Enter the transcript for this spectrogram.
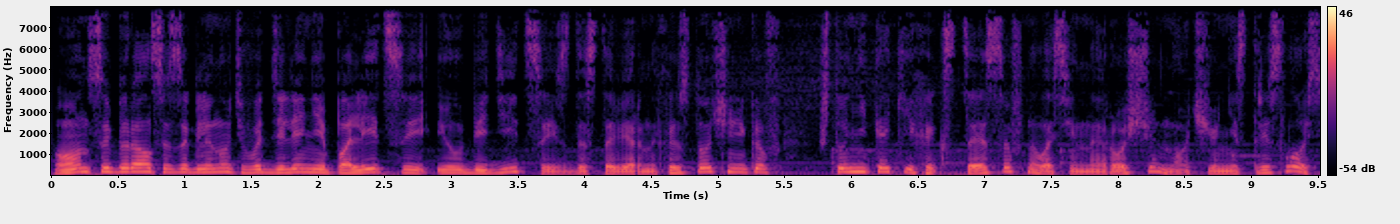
Он собирался заглянуть в отделение полиции и убедиться из достоверных источников, что никаких эксцессов на Лосиной роще ночью не стряслось,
